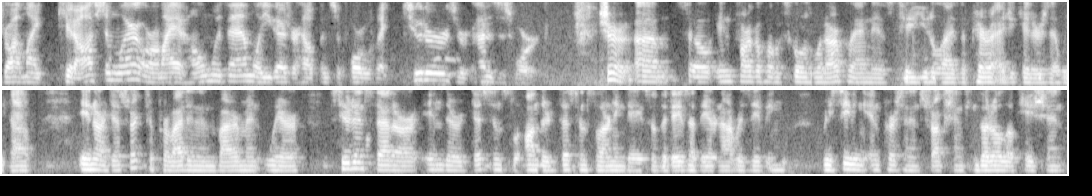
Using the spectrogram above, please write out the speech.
drop my kid off somewhere, or am I at home with them while you guys are helping support with like tutors, or how does this work? Sure. Um, so in Fargo Public Schools, what our plan is to utilize the para educators that we have in our district to provide an environment where students that are in their distance on their distance learning days, so the days that they are not receiving receiving in-person instruction, can go to a location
